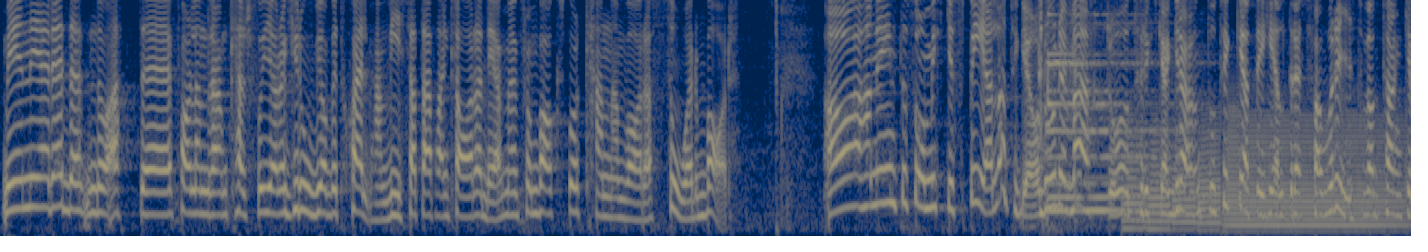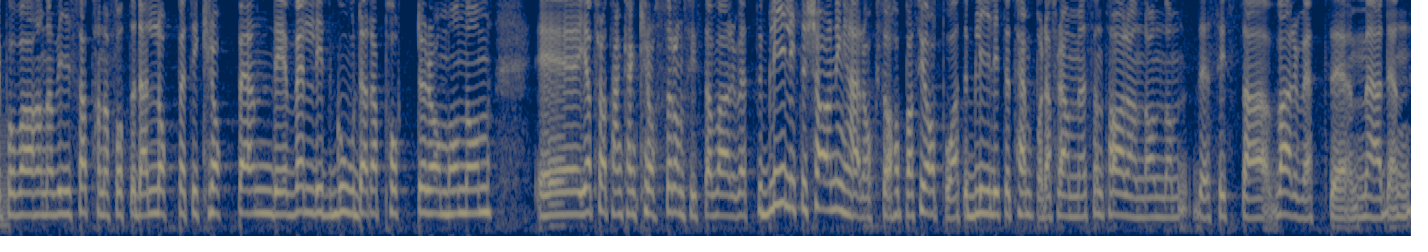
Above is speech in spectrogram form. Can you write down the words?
Men jag är rädd ändå att eh, Farlander kanske får göra grovjobbet själv. Han visat att han klarar det. Men från bakspår kan han vara sårbar. Ja, han är inte så mycket spelad tycker jag och då är det värt att trycka grönt. Då tycker jag att det är helt rätt favorit med tanke på vad han har visat. Han har fått det där loppet i kroppen. Det är väldigt goda rapporter om honom. Eh, jag tror att han kan krossa de sista varvet. Det blir lite körning här också, hoppas jag på. Att det blir lite tempo där framme. Sen tar han dem de, det sista varvet eh, med en...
